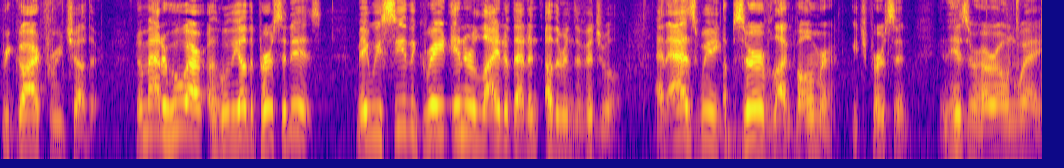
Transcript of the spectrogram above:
regard for each other, no matter who, our, who the other person is. May we see the great inner light of that other individual. And as we observe Lag BaOmer, each person in his or her own way,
